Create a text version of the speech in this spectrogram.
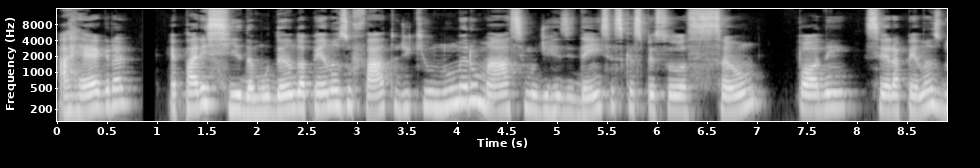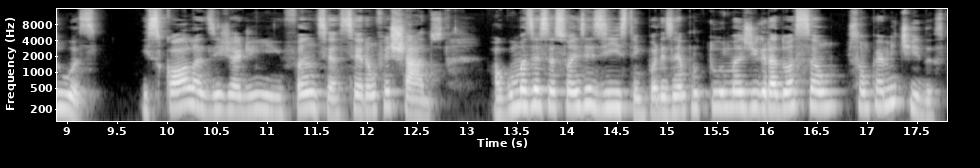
a regra é parecida, mudando apenas o fato de que o número máximo de residências que as pessoas são podem ser apenas duas. Escolas e jardim de infância serão fechados. Algumas exceções existem, por exemplo, turmas de graduação são permitidas.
